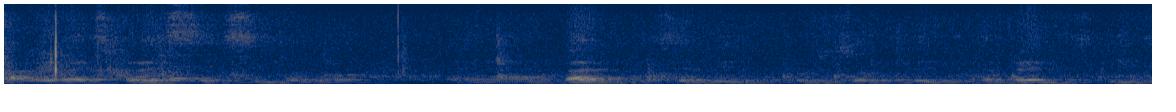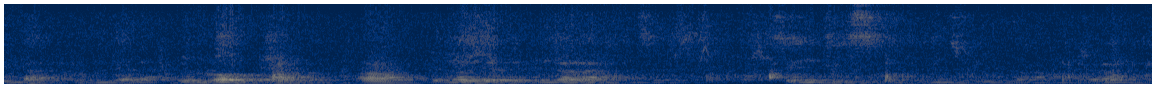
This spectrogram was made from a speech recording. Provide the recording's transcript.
l'aveva espressa il sindaco eh, Davide Servini, poi ci sono degli interventi scritti ma quindi era più logico che noi delle minoranze sentissimo innanzitutto la maggioranza,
